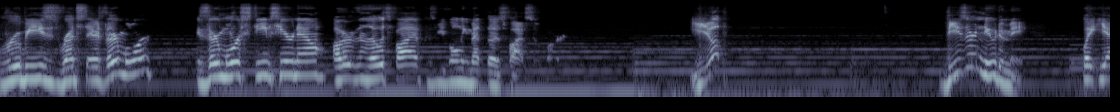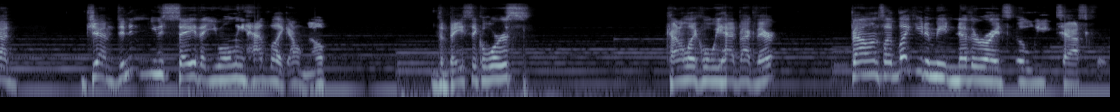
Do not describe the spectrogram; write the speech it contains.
rubies, red stars. Is there more? Is there more Steves here now, other than those five? Because we've only met those five so far. Yep. These are new to me. Wait, yeah, Gem, didn't you say that you only had, like, I don't know, the basic ores? Kind of like what we had back there? Balance, I'd like you to meet Netherite's elite task force.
